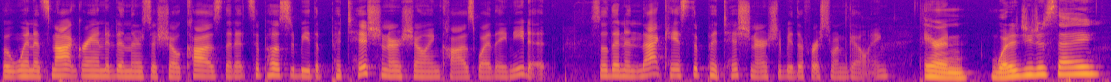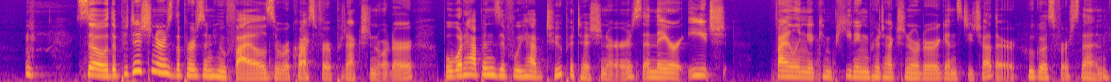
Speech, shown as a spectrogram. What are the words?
But when it's not granted and there's a show cause, that it's supposed to be the petitioner showing cause why they need it. So then in that case, the petitioner should be the first one going. Aaron, what did you just say? so the petitioner is the person who files a request for a protection order. But what happens if we have two petitioners and they are each filing a competing protection order against each other? Who goes first then?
